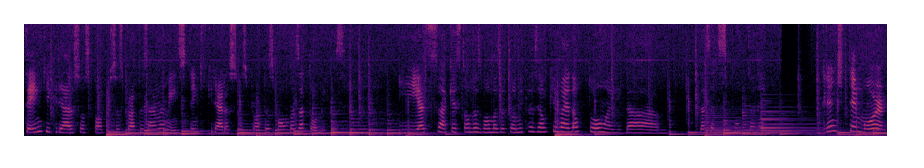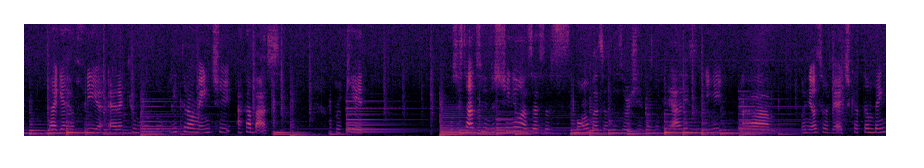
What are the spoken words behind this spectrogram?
tem que criar seus próprios, seus próprios armamentos, tem que criar as suas próprias bombas atômicas. E essa questão das bombas atômicas é o que vai dar o tom aí da, dessa disputa, né? Grande temor da Guerra Fria era que o mundo literalmente acabasse, porque os Estados Unidos tinham essas bombas, essas ogivas nucleares e a União Soviética também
